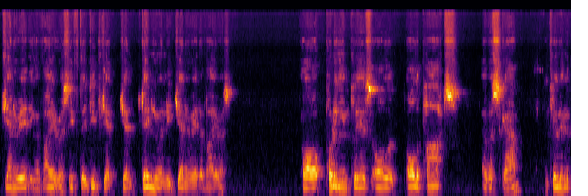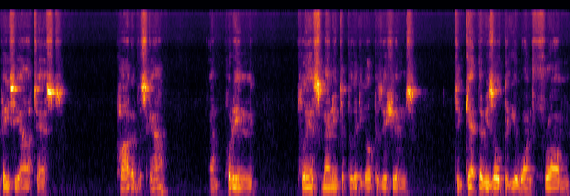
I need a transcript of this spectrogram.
generating a virus, if they did gen- genuinely generate a virus or putting in place all the, all the parts of a scam, including the PCR tests, part of the scam, and putting placement into political positions to get the result that you want from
